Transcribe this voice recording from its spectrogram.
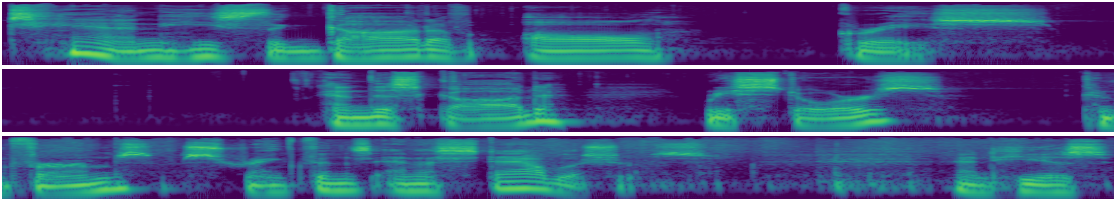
10, he's the God of all grace. And this God restores, confirms, strengthens, and establishes. And he is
